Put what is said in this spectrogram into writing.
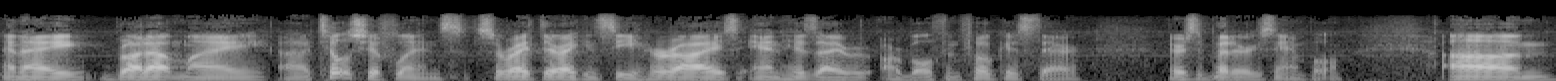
and I brought out my uh, tilt shift lens. So right there I can see her eyes and his eye are both in focus there. There's a better example. Um,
